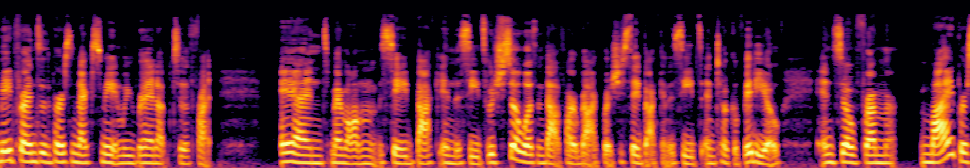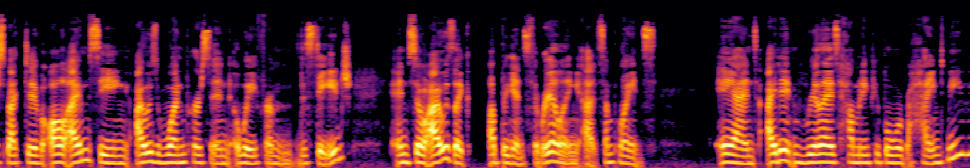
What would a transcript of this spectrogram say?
made friends with the person next to me and we ran up to the front. And my mom stayed back in the seats, which still wasn't that far back, but she stayed back in the seats and took a video. And so, from my perspective, all I'm seeing, I was one person away from the stage. And so I was like up against the railing at some points. And I didn't realize how many people were behind me.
